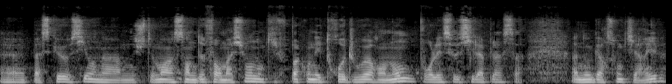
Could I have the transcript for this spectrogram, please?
euh, parce que aussi on a justement un centre de formation, donc il faut pas qu'on ait trop de joueurs en nombre pour laisser aussi la place à, à nos garçons qui arrivent.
